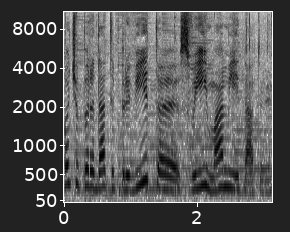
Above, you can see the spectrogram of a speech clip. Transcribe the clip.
Хочу передати привіт е, своїй мамі і татові.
